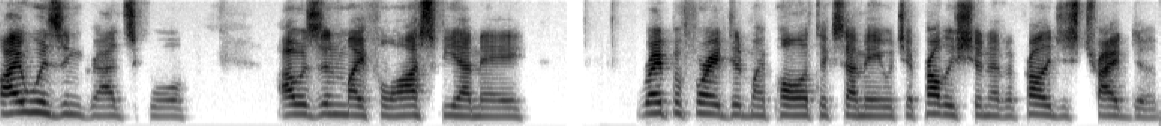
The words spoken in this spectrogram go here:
I was in grad school. I was in my philosophy MA right before I did my politics MA, which I probably shouldn't have. I probably just tried to.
